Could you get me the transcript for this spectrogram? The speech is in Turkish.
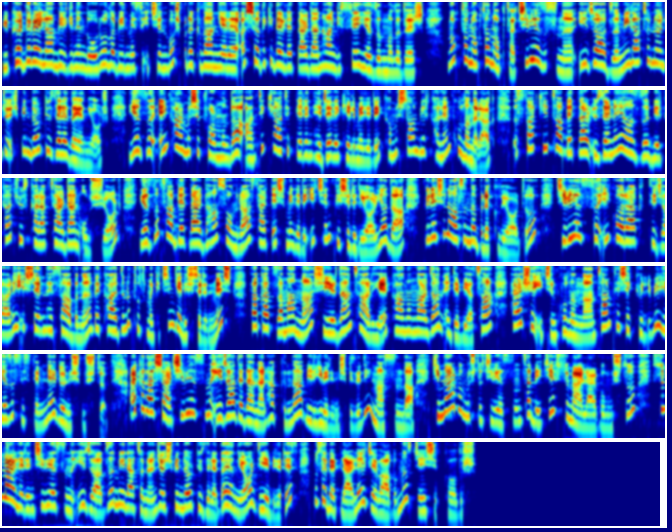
Yukarıda verilen bilginin doğru olabilmesi için boş bırakılan yere aşağıdaki devletlerden hangisi yazılmalıdır? Nokta nokta nokta çivi yazısını icadı M.Ö. 3400'lere dayanıyor. Yazı en karmaşık formunda antik katiplerin hece ve kelimeleri kamıştan bir kalem kullanarak ıslaki tabletler üzerine yazdığı birkaç yüz karakterden oluşuyor. Yazılı tabletler daha sonra sertleşmeleri için pişiriliyor ya da güneşin altında bırakılıyordu. Çivi yazısı ilk olarak ticari işlerin hesabını ve kaydını tutmak için geliştirilmiş fakat zamanla şiirden tarihe, kanunlardan edebiyata her şey için kullanılan tam teşekküllü bir yazı sistemine dönüşmüştü. Arkadaşlar çivi yazısını icat edenler hakkında bilgi verilmiş bize değil mi aslında? Kimler bulmuştu çivi yazısını? Tabii ki Sümerler bulmuştu. Sümerlerin çivi yazısını icadı M.Ö. 3400'lere dayanıyor diyebiliriz. Bu sebeplerle cevabımız C şıkkı olur.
